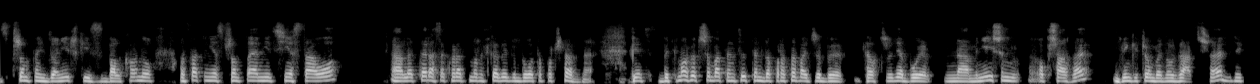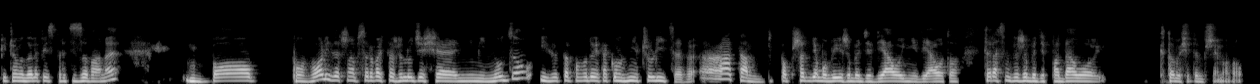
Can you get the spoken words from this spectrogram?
sprzątnąć doniczki z balkonu. Ostatnio nie sprzątnąłem, nic się nie stało ale teraz akurat może wtedy by było to potrzebne. Więc być może trzeba ten system dopracować, żeby te ostrzeżenia były na mniejszym obszarze, dzięki czemu będą rzadsze, dzięki czemu będą lepiej sprecyzowane, bo powoli zaczynam obserwować to, że ludzie się nimi nudzą i to powoduje taką znieczulicę, że a tam poprzednio mówili, że będzie wiało i nie wiało, to teraz mówię, że będzie padało i kto by się tym przejmował.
